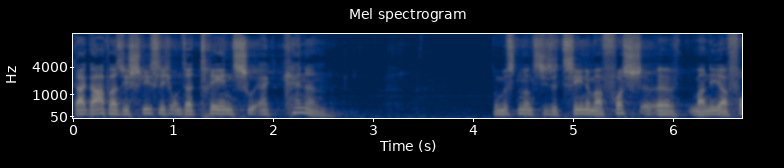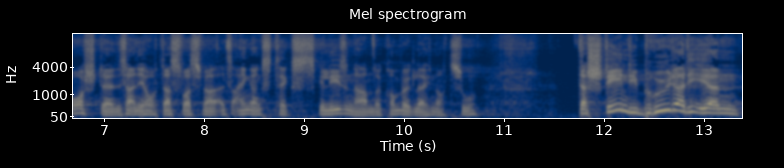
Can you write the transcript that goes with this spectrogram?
da gab er sich schließlich unter Tränen zu erkennen. Nun müssten wir uns diese Szene mal, äh, mal näher vorstellen. Das ist eigentlich auch das, was wir als Eingangstext gelesen haben. Da kommen wir gleich noch zu. Da stehen die Brüder, die ihren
